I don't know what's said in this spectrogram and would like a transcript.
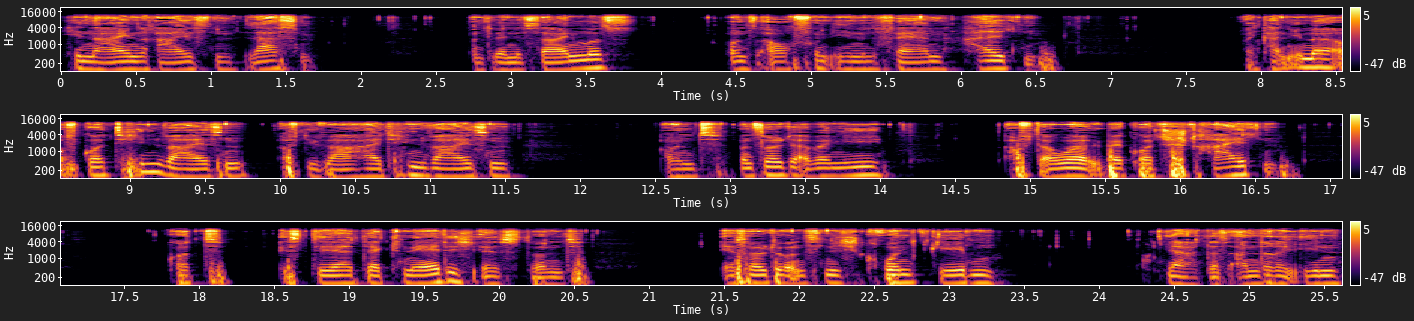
hineinreißen lassen. Und wenn es sein muss, uns auch von ihnen fernhalten. Man kann immer auf Gott hinweisen, auf die Wahrheit hinweisen und man sollte aber nie auf Dauer über Gott streiten. Gott ist der, der gnädig ist und er sollte uns nicht Grund geben, ja, dass andere ihn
